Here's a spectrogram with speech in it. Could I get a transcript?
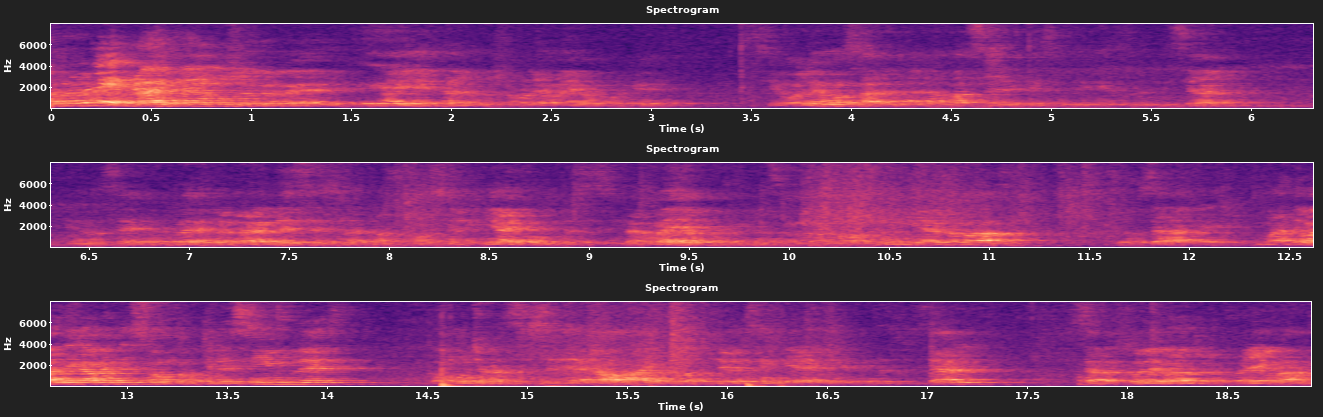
Bueno, problema. ahí está, yo creo que ahí está el problema, digo, porque si volvemos a, a la base de qué es inteligencia artificial, que no sé, redes neuronales es una transformación lineal con procesos intermedios, porque no es una transformación lineal nomás. O sea, eh, matemáticamente son cuestiones simples, como muchas veces se dice, no, hay cuestiones en que la inteligencia artificial se resuelve con otros problemas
